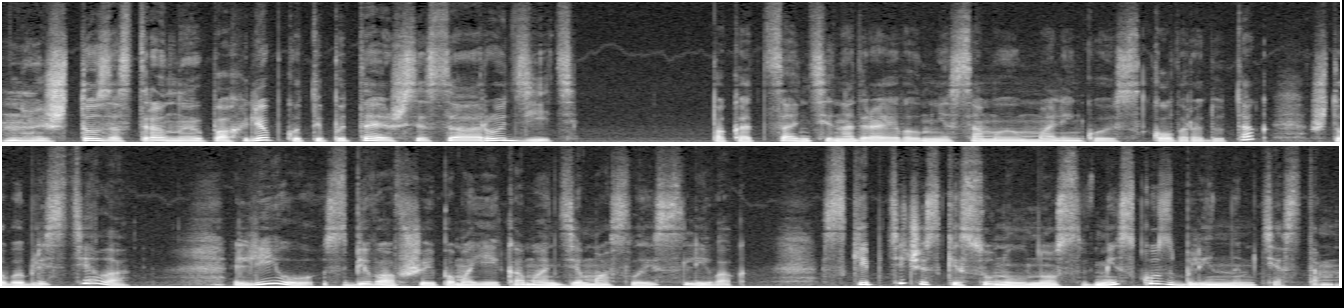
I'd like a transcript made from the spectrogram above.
«Ну и что за странную похлебку ты пытаешься соорудить?» Пока Цанти надраивал мне самую маленькую сковороду так, чтобы блестела, Лиу, сбивавший по моей команде масло из сливок, скептически сунул нос в миску с блинным тестом.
